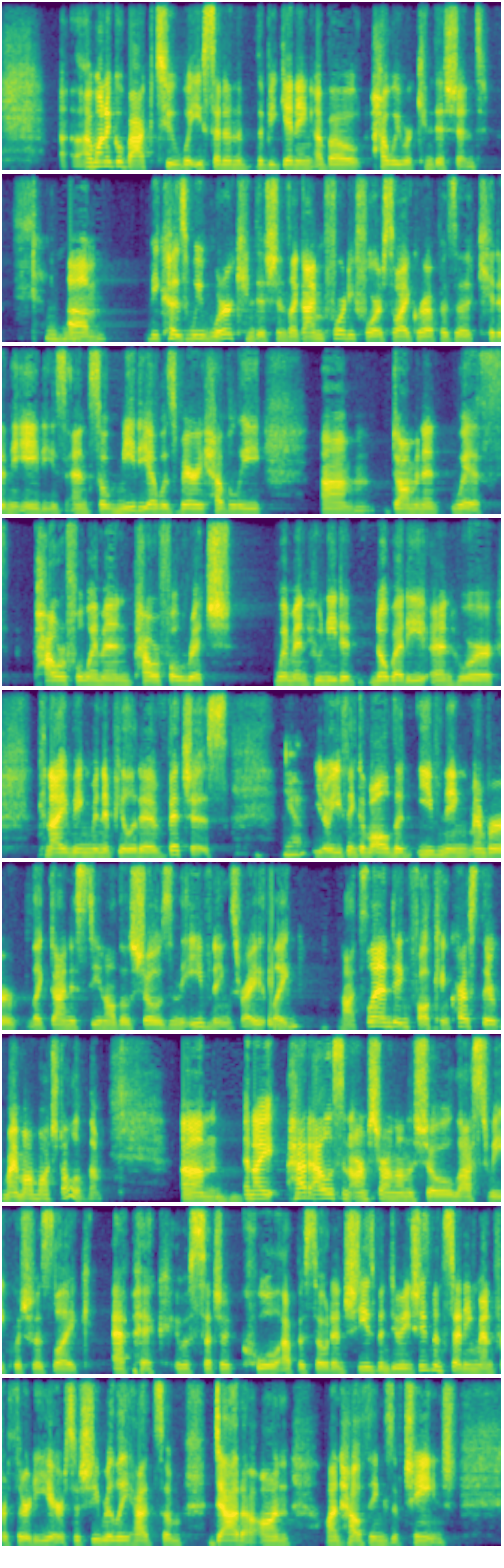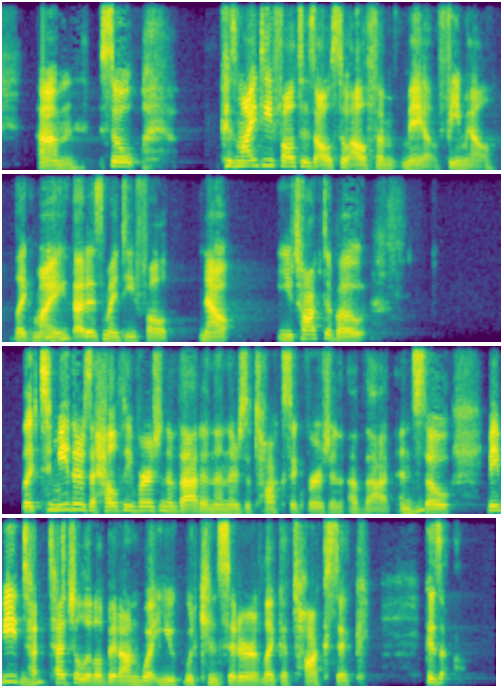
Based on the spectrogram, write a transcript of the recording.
i want to go back to what you said in the, the beginning about how we were conditioned mm-hmm. um, because we were conditioned like i'm 44 so i grew up as a kid in the 80s and so media was very heavily um, dominant with powerful women, powerful, rich women who needed nobody and who were conniving, manipulative bitches. Yeah. You know, you think of all the evening, remember like Dynasty and all those shows in the evenings, right? Mm-hmm. Like Knots Landing, Falcon Crest. There, my mom watched all of them. Um, mm-hmm. And I had Alison Armstrong on the show last week, which was like epic. It was such a cool episode and she's been doing she's been studying men for 30 years. So she really had some data on on how things have changed. Um so cuz my default is also alpha male female. Like my mm-hmm. that is my default. Now, you talked about like to me there's a healthy version of that and then there's a toxic version of that. And mm-hmm. so maybe t- mm-hmm. touch a little bit on what you would consider like a toxic because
